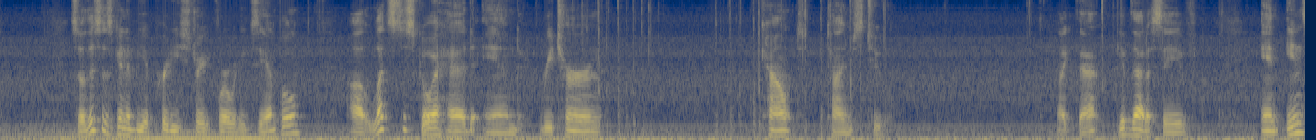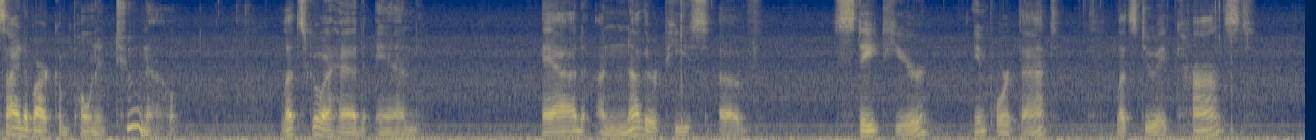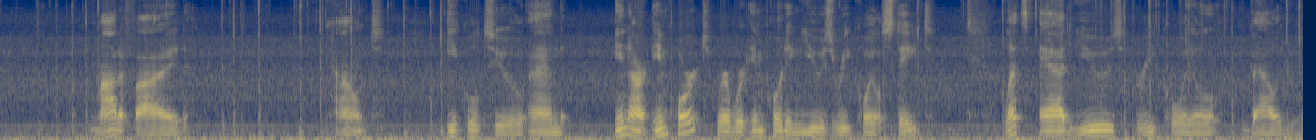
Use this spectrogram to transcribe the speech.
So this is going to be a pretty straightforward example. Uh, let's just go ahead and return count times 2. Like that. Give that a save. And inside of our component 2 now, let's go ahead and add another piece of state here. Import that. Let's do a const modified count equal to, and in our import, where we're importing use recoil state, let's add use recoil value.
